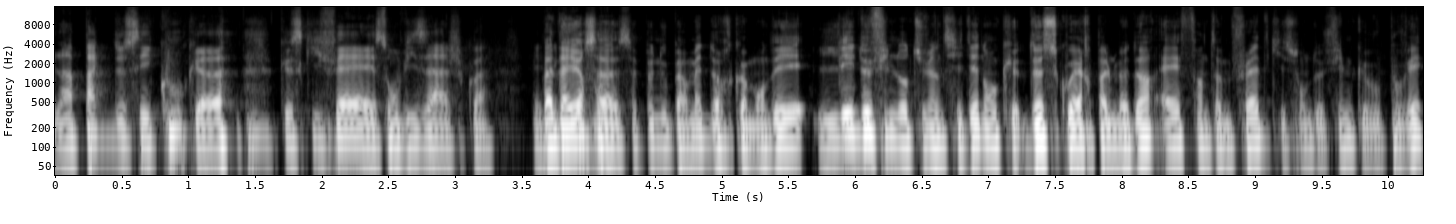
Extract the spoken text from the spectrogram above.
l'impact de ses coups que, que ce qu'il fait et son visage, quoi. Bah, D'ailleurs, ça, ça peut nous permettre de recommander les deux films dont tu viens de citer, donc The Square, Palme d'Or et Phantom Thread, qui sont deux films que vous pouvez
